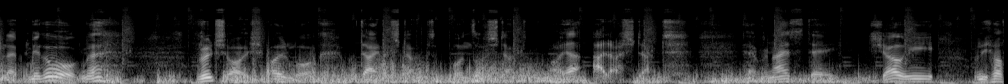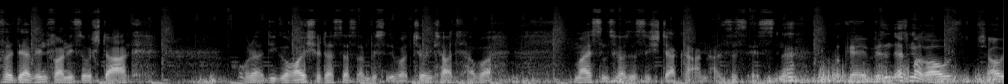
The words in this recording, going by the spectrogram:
bleibt mir gewogen. Ne? Wünsche euch Oldenburg, deine Stadt, unsere Stadt, euer aller Stadt. Have a nice day. Ciao. Und ich hoffe, der Wind war nicht so stark oder die Geräusche, dass das ein bisschen übertönt hat. Aber meistens hört es sich stärker an, als es ist. Ne? Okay, wir sind erstmal raus. Ciao.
